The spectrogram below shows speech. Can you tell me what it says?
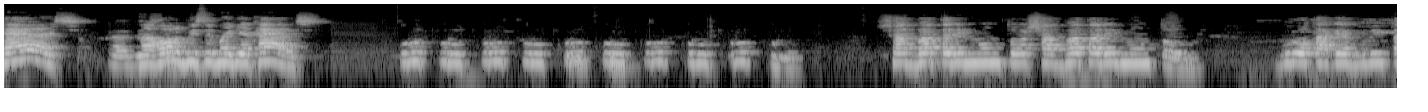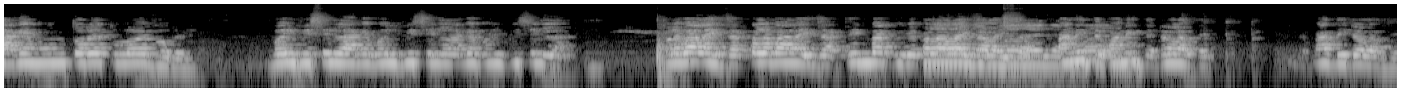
খাস। না হল বিসি মারিয়া খাস। কুরুত কুরুত কুরুত কুরুত কুরুত কুরুত কুরুত কুরুত কুরুত কুরুত। সাত ভাতারির মন্তর সাত ভাতারির মন্তর। বুড়ো থাকে বুড়ি থাকে মন্তরে তুলয় ভরে। বই বিসিল লাগে বই বিসিল লাগে বই বিসিল লাগে। কলে বালাই যাক কলে বালাই যাক তিনবার করে কলে আলাই জ্বালাই যাক। পানিতে পানিতে ডলাতে পাতি ডলাতে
